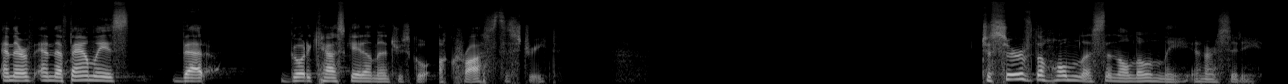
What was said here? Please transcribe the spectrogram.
and their and the families that go to Cascade Elementary School across the street. To serve the homeless and the lonely in our city.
